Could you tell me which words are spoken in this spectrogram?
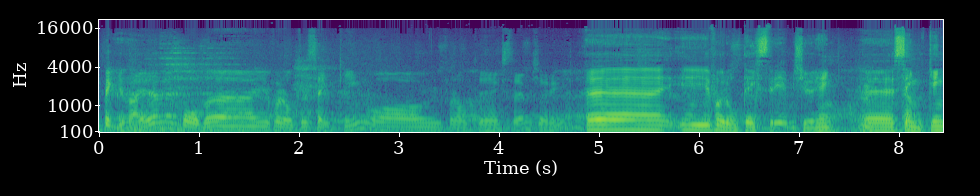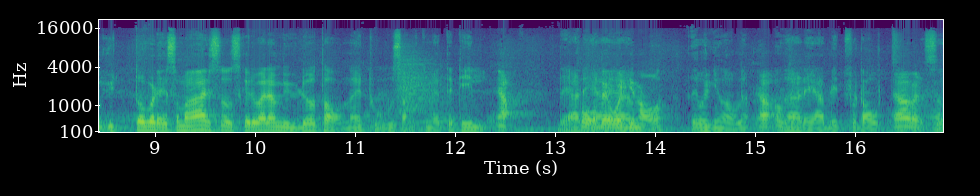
Begge veier, men både i forhold til senking og i forhold til ekstremkjøring? Eh, I forhold til ekstremkjøring. Eh, senking utover det som er, så skal det være mulig å ta ned to centimeter til. Ja. Det er På det jeg- originale? Det originale. Ja, okay. Det er det jeg er blitt fortalt. Ja vel. Så,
